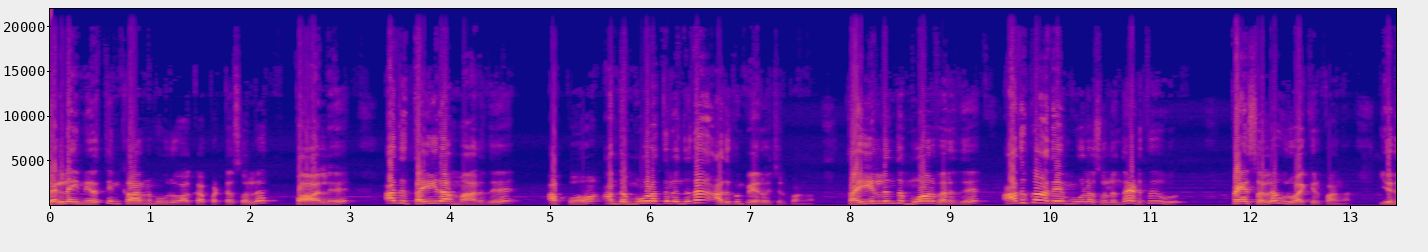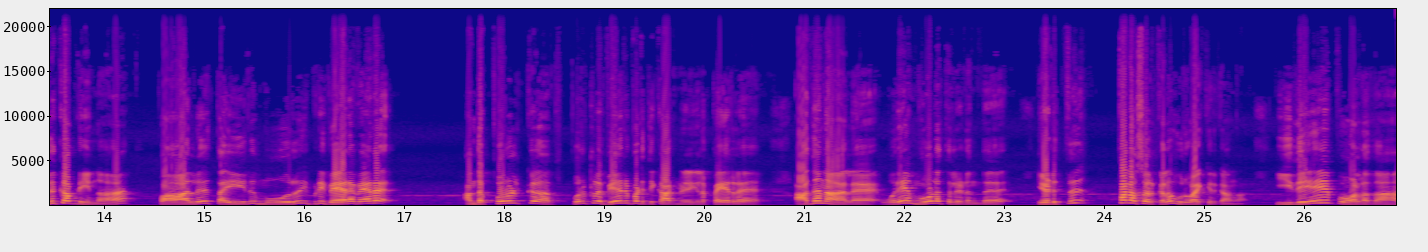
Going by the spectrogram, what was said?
வெள்ளை நிறத்தின் காரணமாக உருவாக்கப்பட்ட சொல்ல. பால் அது தயிராக மாறுது. அப்போது அந்த மூலத்திலேருந்து தான் அதுக்கும் பேர் வச்சுருப்பாங்க. தயிர்லேருந்து மோர் வருது அதுக்கும் அதே மூல சொல்லுன்னு தான் எடுத்து பெயர் சொல்ல உருவாக்கியிருப்பாங்க. எதுக்கு அப்படின்னா பால் தயிர் மோர் இப்படி வேற வேற அந்த பொருட்கள் பொருட்களை வேறுபடுத்தி காட்டணும் இல்லைங்களா பெயர்? அதனால் ஒரே மூலத்திலிருந்து எடுத்து பல சொற்களை உருவாக்கியிருக்காங்க. இதே போல தான்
